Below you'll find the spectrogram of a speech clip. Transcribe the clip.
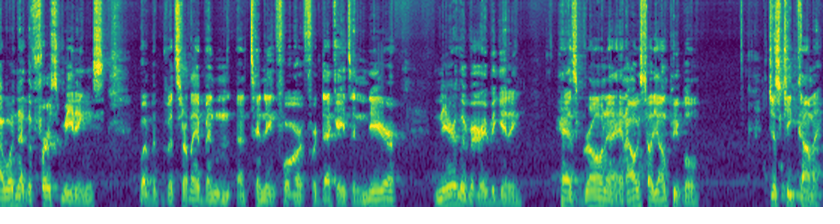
I wasn't at the first meetings, but, but, but certainly have been attending for for decades and near near the very beginning has grown. And I always tell young people, just keep coming.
